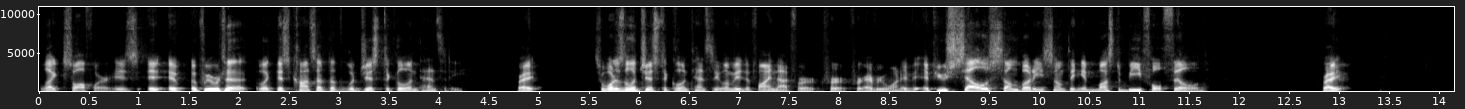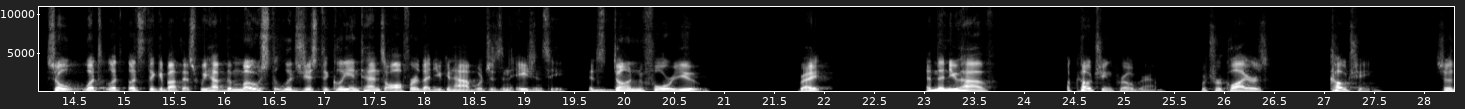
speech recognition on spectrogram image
like software is if, if we were to like this concept of logistical intensity, right? So what is logistical intensity? Let me define that for for for everyone. If if you sell somebody something, it must be fulfilled, right? So let's let, let's think about this. We have the most logistically intense offer that you can have, which is an agency. It's done for you, right? And then you have a coaching program, which requires coaching. So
